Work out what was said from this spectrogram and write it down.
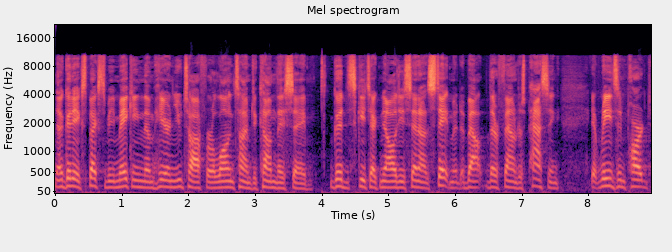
Now, Goody expects to be making them here in Utah for a long time to come, they say. Goode Ski Technology sent out a statement about their founder's passing. It reads in part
